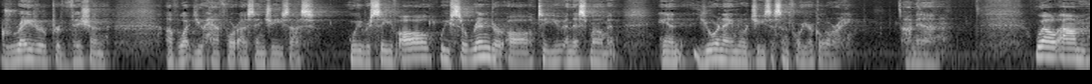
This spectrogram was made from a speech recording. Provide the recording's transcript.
greater provision of what you have for us in Jesus. we receive all, we surrender all to you in this moment. In your name, Lord Jesus, and for your glory. Amen. Well, um,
